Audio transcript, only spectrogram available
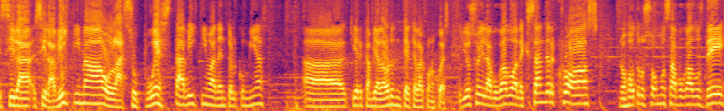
Si la, si la víctima o la supuesta víctima dentro del comillas ah, quiere cambiar la orden, tiene que hablar con el juez. Yo soy el abogado Alexander Cross. Nosotros somos abogados de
